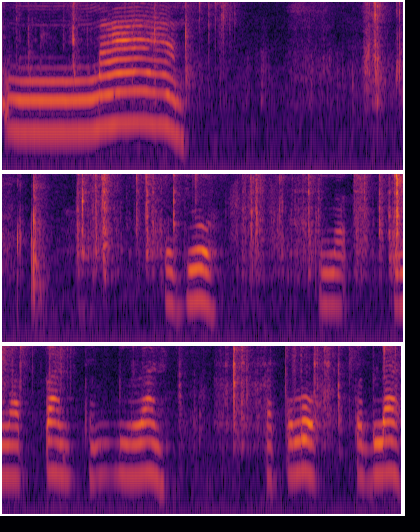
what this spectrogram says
enam, tujuh, dela- delapan, sembilan, sepuluh, sebelas,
